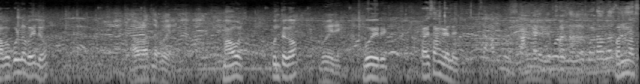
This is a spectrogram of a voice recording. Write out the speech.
बाबा कुठला बैल हो? आवळातलं बोयरे मावळ. कोणतं गाव? बोयरे बोयरे काय सांगायला? पन्नास.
